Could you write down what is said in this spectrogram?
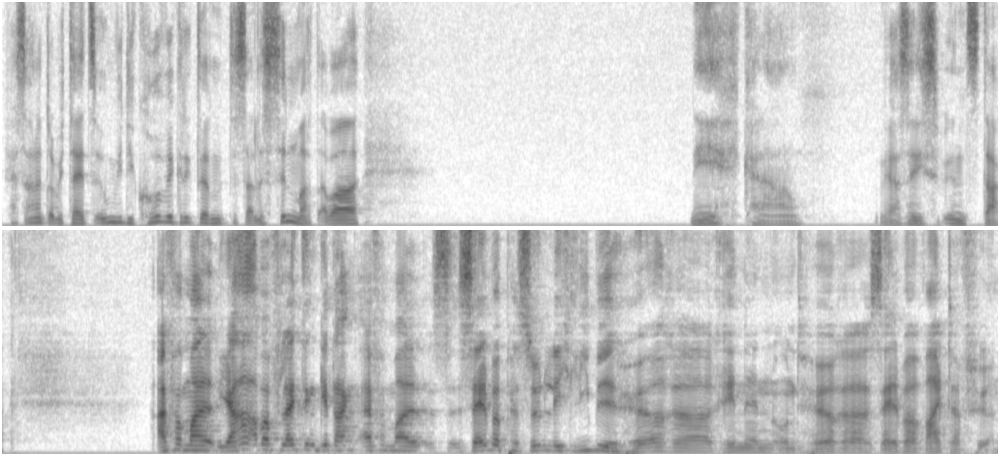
Ich weiß auch nicht, ob ich da jetzt irgendwie die Kurve kriege, damit das alles Sinn macht, aber. Nee, keine Ahnung. Ja, ich bin stuck. Einfach mal, ja, aber vielleicht den Gedanken einfach mal selber persönlich, liebe Hörerinnen und Hörer, selber weiterführen.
